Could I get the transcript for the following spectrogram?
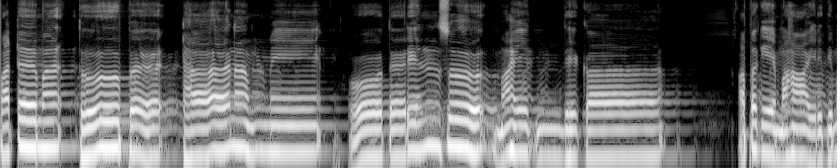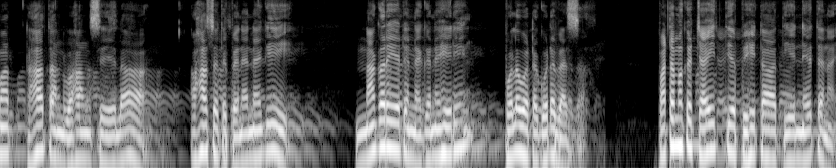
පඨම තූප ඨානම්මේ ඕතරින්සු මහින්දිකා අපගේ මහා 이르දිමත් රහතන් වහන්සේලා අහසට පැන නැගී නගරයට නැගෙනහිරින් පොළවට ගොඩ බැස්සා පටමක චෛත්‍ය පිහිටා තියෙන්නේ එතනයි.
